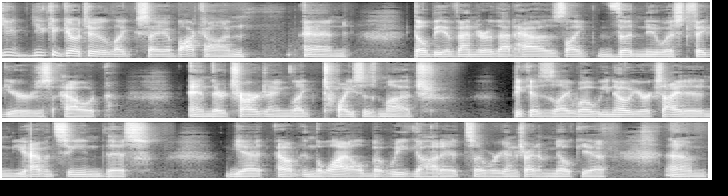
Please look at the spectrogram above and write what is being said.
you you could go to like say a BotCon, and there'll be a vendor that has like the newest figures out, and they're charging like twice as much because like, well, we know you're excited and you haven't seen this yet out in the wild, but we got it, so we're gonna try to milk you. Um,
